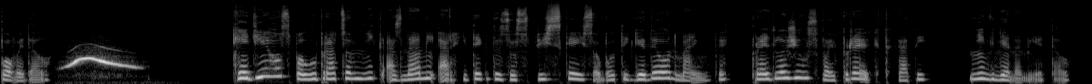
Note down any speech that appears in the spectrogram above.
povedal. Keď jeho spolupracovník a známy architekt zo Spišskej soboty Gedeon Majunke predložil svoj projekt chaty, nik nenamietal.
